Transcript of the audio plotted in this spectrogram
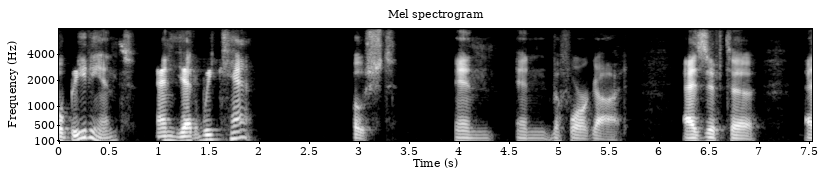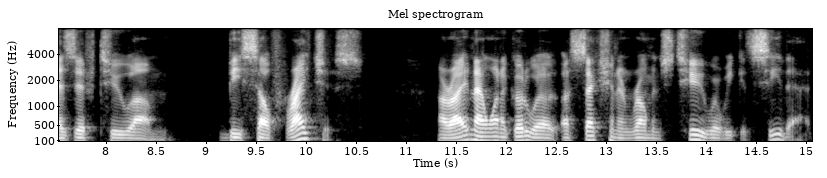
obedient and yet we can't boast in in before God as if to as if to um be self righteous. All right. And I want to go to a, a, section in Romans 2 where we could see that.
